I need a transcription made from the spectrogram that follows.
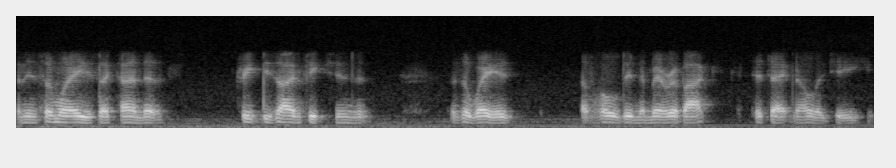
and in some ways I kind of treat design fiction as a way of holding the mirror back to technology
